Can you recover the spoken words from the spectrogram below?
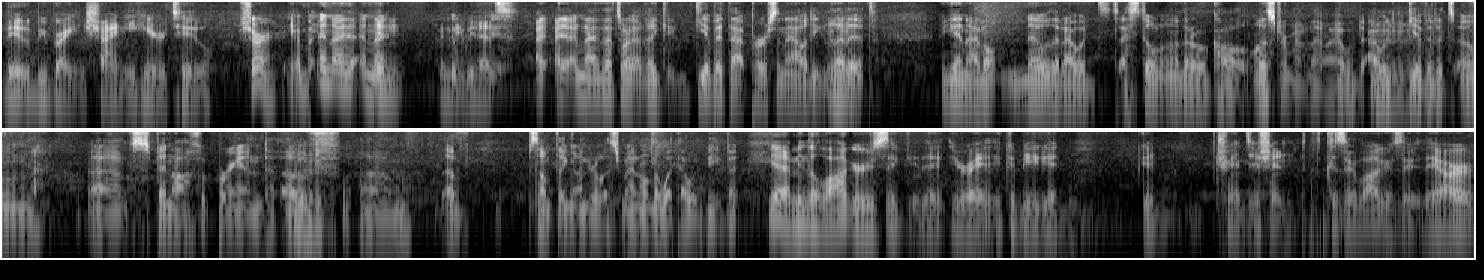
they would be bright and shiny here too. sure. It- and I and, And, I, and maybe that's I, and I, that's why I like give it that personality. Let Mhm. it again, I don't know that I would. I still don't know that I would call it Listermann though. I would. I would Mm. give it its own uh, spin-off brand of Mm-hmm. um, of something under Listermann. I don't know what that would be, but Yeah, I mean the lagers. You're right. It could be a good, good transition because they're lagers. They they are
